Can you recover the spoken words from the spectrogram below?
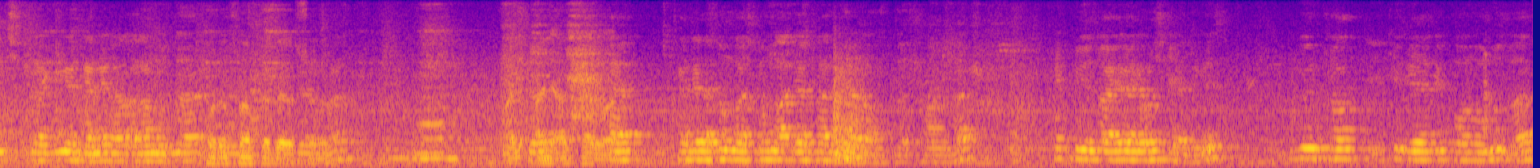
İç Dernek Dernek aramızda. Horasan Federasyonu. Ali, Ali Alper var. Fe- Federasyon Başkanı Ali Alper Bey aramızda şu anda. Hepiniz ayrı ayrı hoş geldiniz. Bugün çok iki değerli konuğumuz var.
